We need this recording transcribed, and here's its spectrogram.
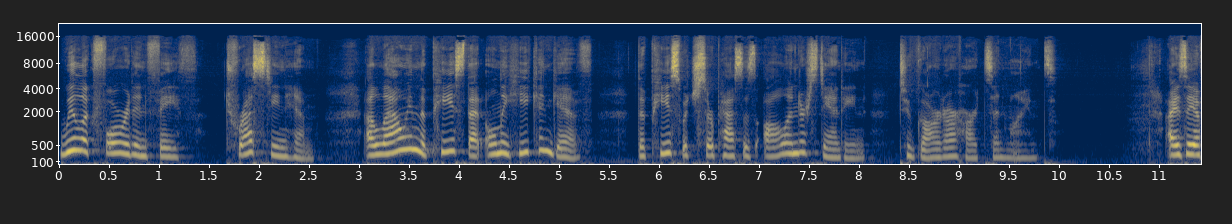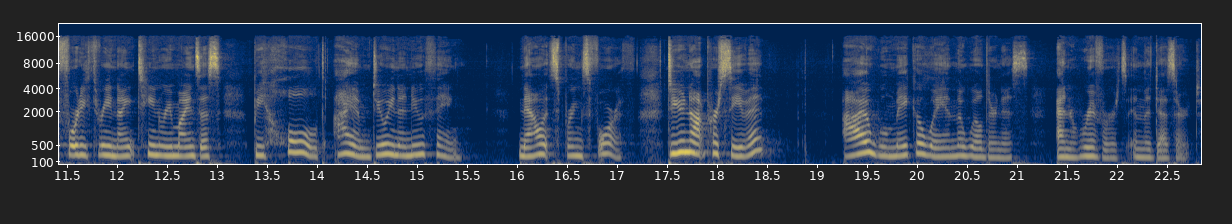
We look forward in faith, trusting Him, allowing the peace that only He can give, the peace which surpasses all understanding, to guard our hearts and minds. Isaiah 43 19 reminds us, Behold, I am doing a new thing. Now it springs forth. Do you not perceive it? I will make a way in the wilderness and rivers in the desert.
